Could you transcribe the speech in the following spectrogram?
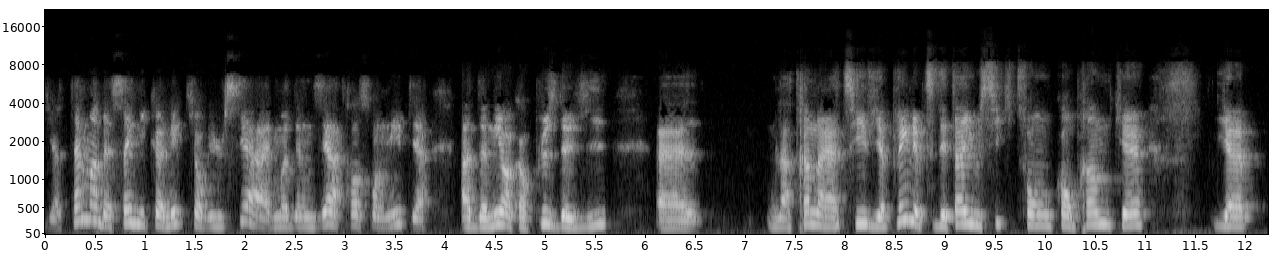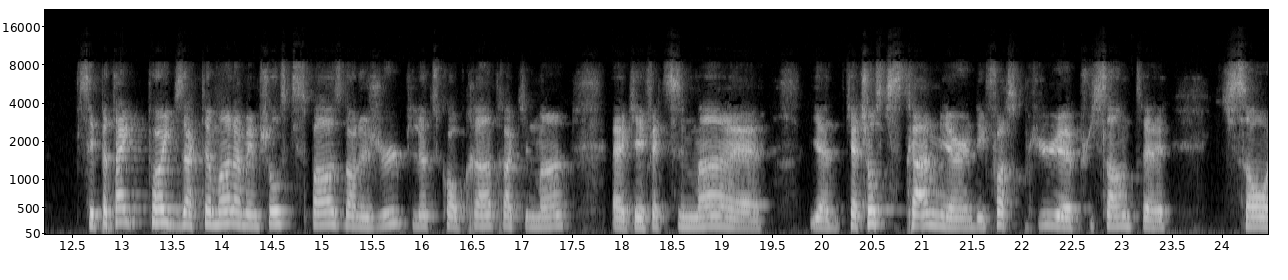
il y a tellement de scènes iconiques qui ont réussi à moderniser, à transformer, puis à, à donner encore plus de vie. Euh, la trame narrative, il y a plein de petits détails aussi qui te font comprendre que il y a c'est peut-être pas exactement la même chose qui se passe dans le jeu, puis là tu comprends tranquillement euh, qu'effectivement euh, il y a quelque chose qui se trame, il y a des forces plus euh, puissantes euh, qui sont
